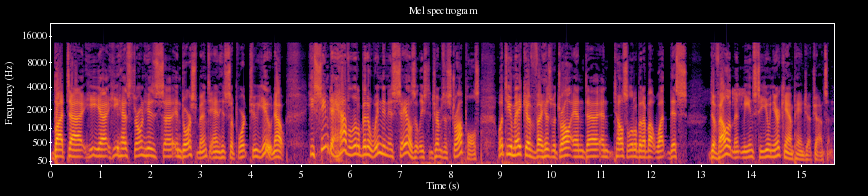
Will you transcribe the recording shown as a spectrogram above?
but uh, he uh, he has thrown his uh, endorsement and his support to you. Now, he seemed to have a little bit of wind in his sails, at least in terms of straw polls. What do you make of uh, his withdrawal? And and tell us a little bit about what this development means to you and your campaign, Jeff Johnson.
